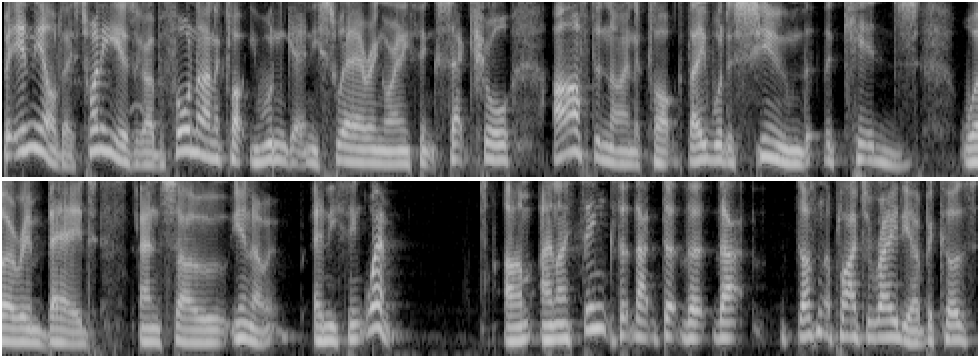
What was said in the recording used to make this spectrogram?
But in the old days, twenty years ago, before nine o'clock, you wouldn't get any swearing or anything sexual. After nine o'clock, they would assume that the kids were in bed, and so you know anything went. Um, and I think that that, that that that doesn't apply to radio because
